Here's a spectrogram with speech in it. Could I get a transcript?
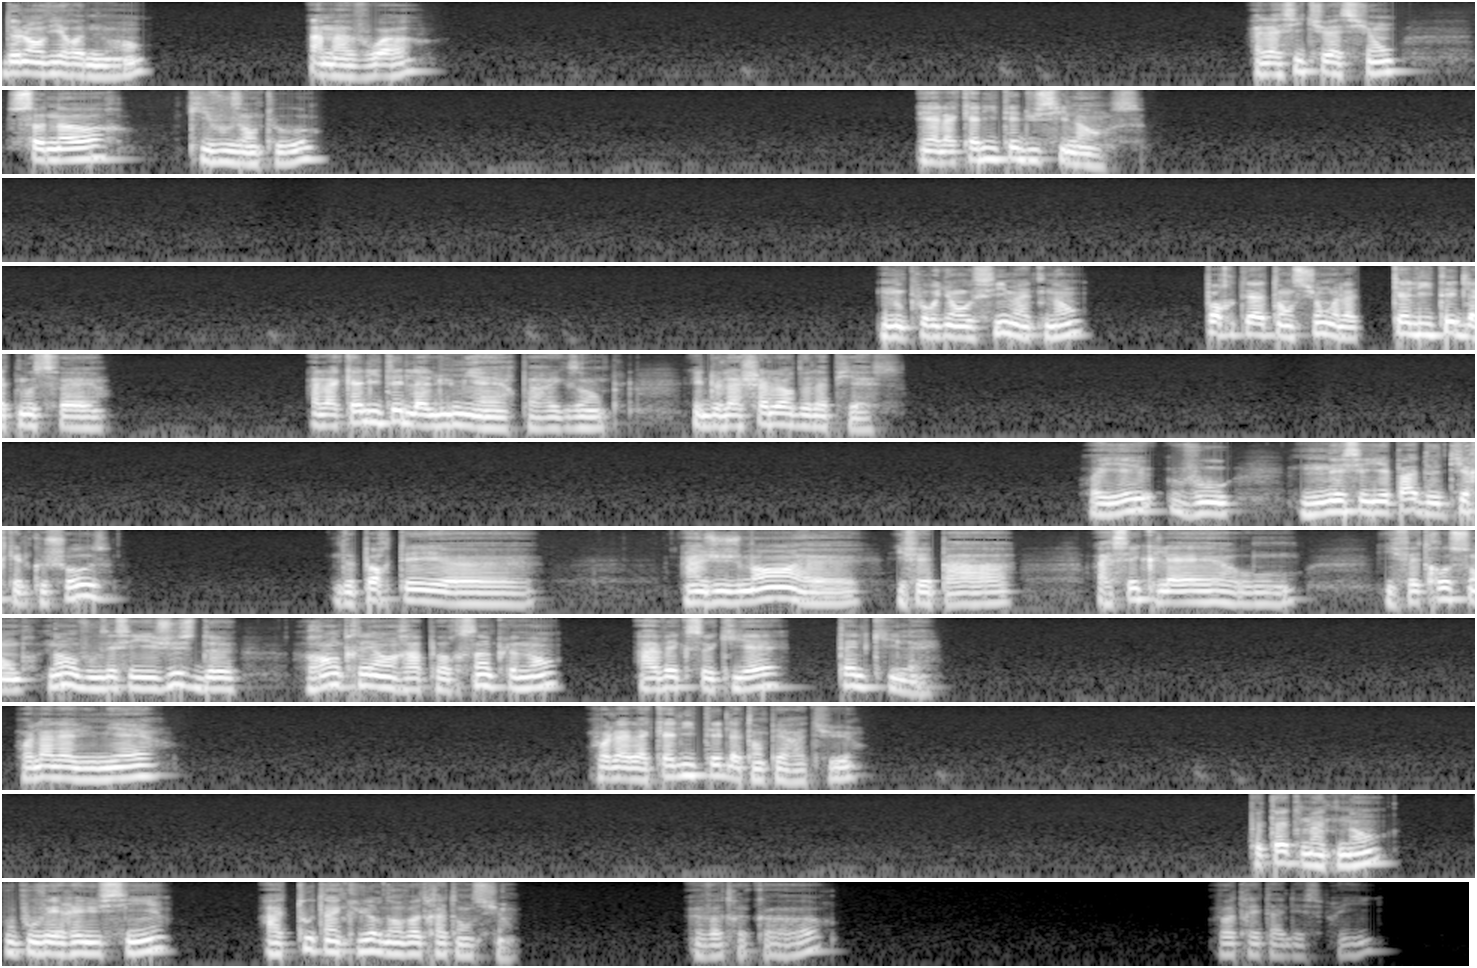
de l'environnement, à ma voix, à la situation sonore qui vous entoure et à la qualité du silence. Nous pourrions aussi maintenant porter attention à la qualité de l'atmosphère, à la qualité de la lumière, par exemple, et de la chaleur de la pièce. Voyez, vous n'essayez pas de dire quelque chose, de porter euh, un jugement, euh, il fait pas, assez clair ou il fait trop sombre. Non, vous essayez juste de rentrer en rapport simplement avec ce qui est tel qu'il est. Voilà la lumière. Voilà la qualité de la température. Peut-être maintenant, vous pouvez réussir à tout inclure dans votre attention. Votre corps, votre état d'esprit,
